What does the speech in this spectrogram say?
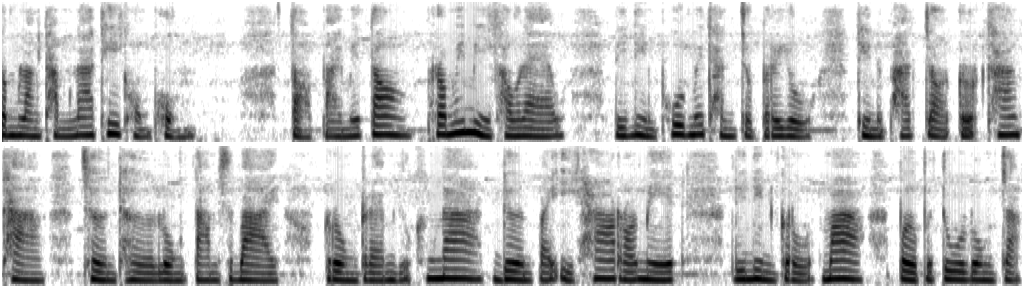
กำลังทำหน้าที่ของผม ต่อไปไม่ต้อง เพราะไม่มีเขาแล้ว ลินินพูดไม่ทันจบประโยค ธินพัฒน์จอดรถข้างทาง เชิญเธอลงตามสบาย โรงแรมอยู่ข้างหน้า เดินไปอีก 500 เมตร ลินินโกรธมาก เปิดประตูลงจาก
